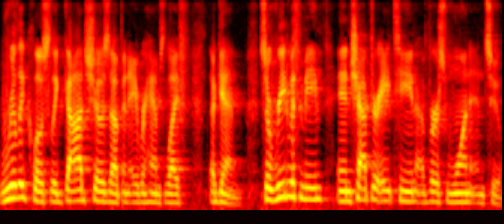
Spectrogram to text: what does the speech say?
really closely, God shows up in Abraham's life again. So read with me in chapter 18, verse 1 and 2.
